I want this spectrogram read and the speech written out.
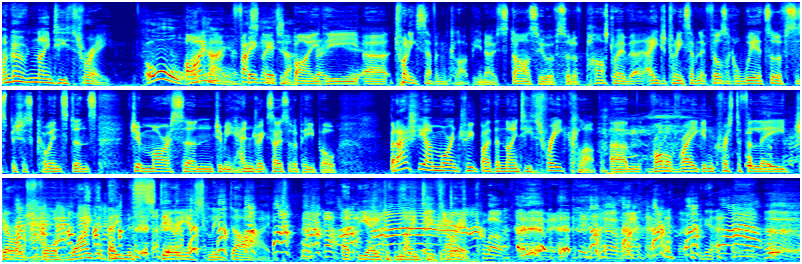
I'm going with 93. Oh, okay. I'm fascinated hitter. by the uh, 27 Club, you know, stars who have sort of passed away at the age of 27. It feels like a weird, sort of suspicious coincidence. Jim Morrison, Jimi Hendrix, those sort of people. But actually, I'm more intrigued by the 93 Club. Um, Ronald Reagan, Christopher Lee, Gerald Ford. Why did they mysteriously die at the age of 93? Club, isn't it? Yeah.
